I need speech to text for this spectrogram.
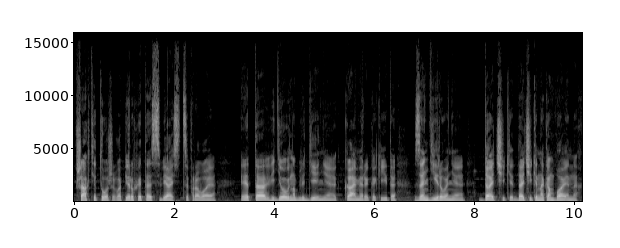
В шахте тоже. Во-первых, это связь цифровая, это видеонаблюдение, камеры какие-то, зондирование, датчики, датчики на комбайнах,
